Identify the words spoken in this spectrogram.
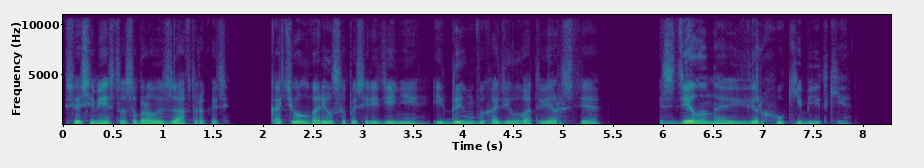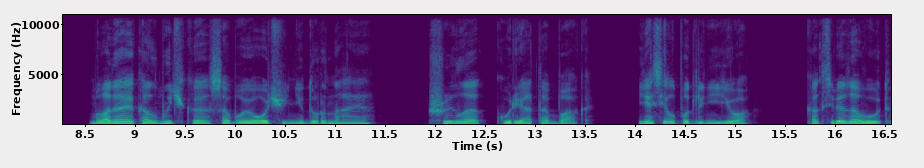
Все семейство собралось завтракать. Котел варился посередине, и дым выходил в отверстие, сделанное вверху кибитки. Молодая калмычка, собой очень недурная, шила, куря табак. Я сел подле нее. «Как тебя зовут?»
